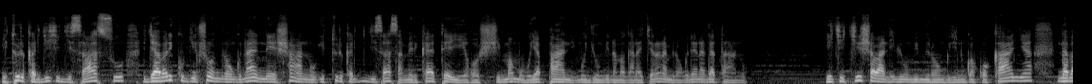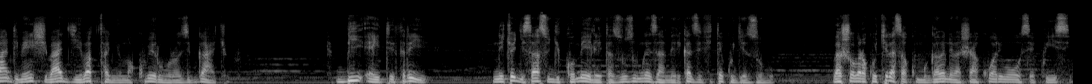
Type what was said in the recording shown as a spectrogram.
Iturika ry'iki gisasu ryaba rikubye inshuro mirongo inani n'eshanu. Iturika ry'igisasu amerika yateye hiroshima mu buyapani mu gihumbi na magana cyenda na mirongo ine na gatanu. Iki kishe abantu ibihumbi mirongo irindwi ako kanya n'abandi benshi bagiye bapfa nyuma kubera uburozi bwacyo. B83 ni cyo gisasu gikomeye leta zunze ubumwe za amerika zifite kugeza ubu. Bashobora kukirasa ku mugabane bashaka uwo ari wo wose ku isi.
